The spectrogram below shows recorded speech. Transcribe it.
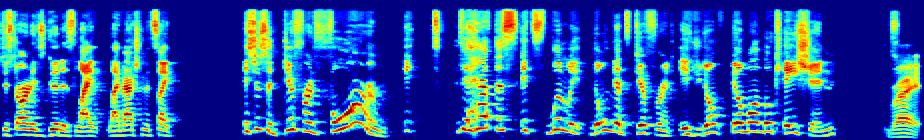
just aren't as good as live live action. It's like it's just a different form. It they have this. It's literally the only thing that's different is you don't film on location Right.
